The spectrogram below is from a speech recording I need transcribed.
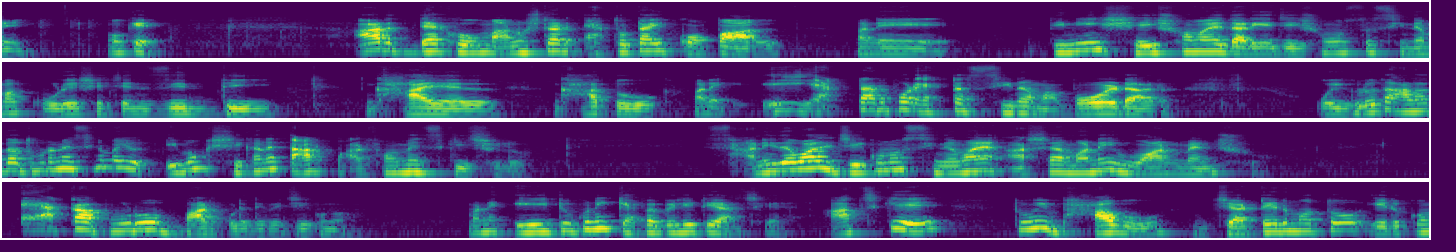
নেই। ওকে আর দেখো, মানুষটার এতটাই কপাল মানে তিনি সেই সময়ে দাঁড়িয়ে যে সমস্ত সিনেমা করে এসেছেন, জিদ্দি, ঘায়েল, ঘাতক মানে এই একটার পর একটা সিনেমা, বর্ডার ওইগুলো তো আলাদা ধরনের সিনেমা এবং সেখানে তার পারফরমেন্স কী ছিল? সানি দেওয়াল যে কোনো সিনেমায় আসা মানে ওয়ান ম্যান শো একা পুরো বার করে দেবে যে কোনো। মানে এইটুকুনি ক্যাপাবিলিটি আছে আজকে তুমি ভাবো জাটের মতো এরকম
